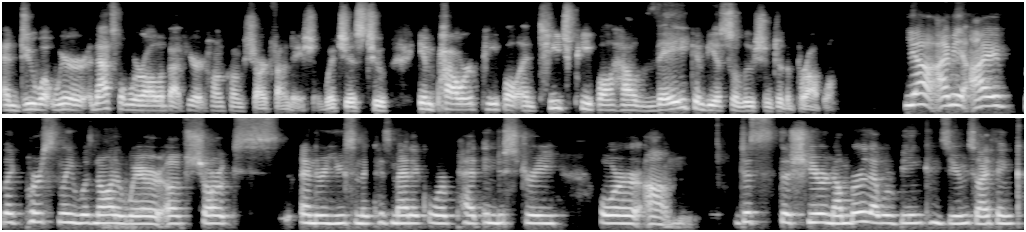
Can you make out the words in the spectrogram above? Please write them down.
and do what we're, and that's what we're all about here at Hong Kong Shark Foundation, which is to empower people and teach people how they can be a solution to the problem. Yeah, I mean, I like personally was not aware of sharks and their use in the cosmetic or pet industry or um, just the sheer number that were being consumed. So I think,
